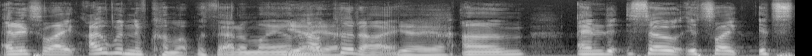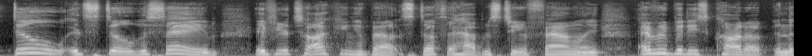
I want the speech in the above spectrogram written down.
And it's like, I wouldn't have come up with that on my own. Yeah, How yeah. could I? Yeah, yeah. Um, and so it's like it's still it's still the same. If you're talking about stuff that happens to your family, everybody's caught up in the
